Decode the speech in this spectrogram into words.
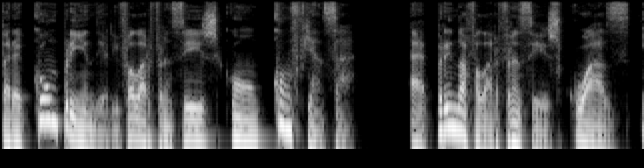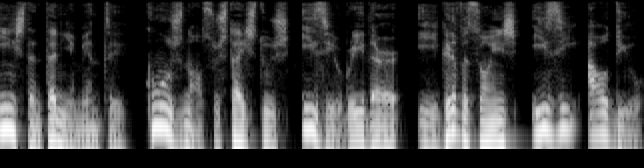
para compreender e falar francês com confiança. Aprenda a falar francês quase instantaneamente com os nossos textos Easy Reader e gravações Easy Audio.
